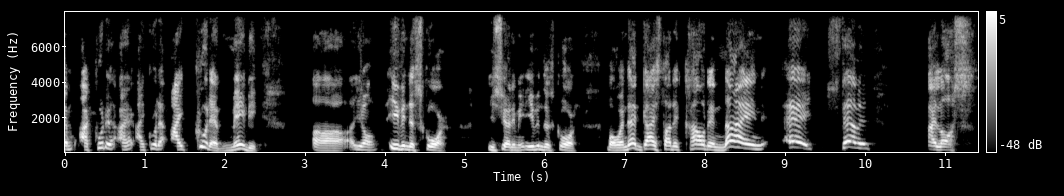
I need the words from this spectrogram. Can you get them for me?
I I, could I, I could I could have maybe uh you know even the score. You see what I mean? Even the score. But when that guy started counting nine, eight, seven, I lost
